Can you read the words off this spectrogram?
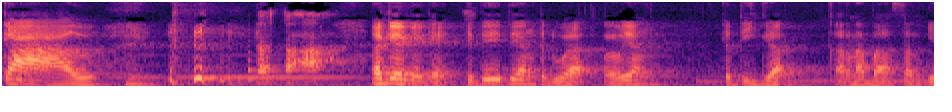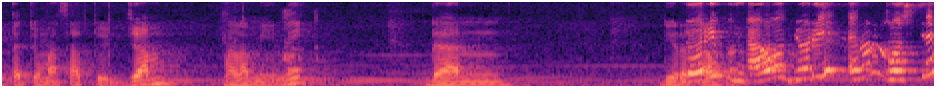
Kau. Oke oke oke. Itu itu yang kedua. Lalu yang ketiga karena bahasan kita cuma satu jam malam ini dan direkam. Jori penggawa, Jori emang hostnya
